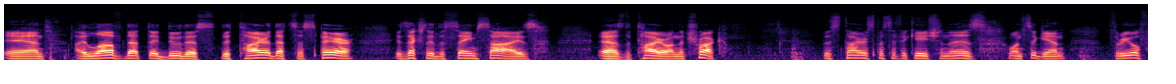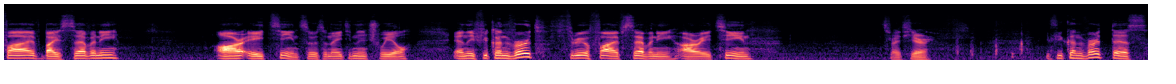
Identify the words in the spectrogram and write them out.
and I love that they do this. The tire that's a spare is actually the same size as the tire on the truck. This tire specification is, once again, 305 by 70 R18, so it's an 18 inch wheel. And if you convert 305 70 R18, it's right here. If you convert this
